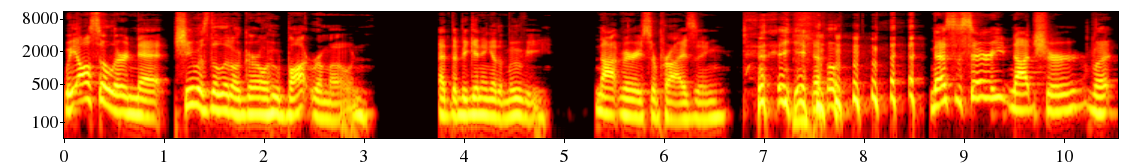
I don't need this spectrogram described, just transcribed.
We also learn that she was the little girl who bought Ramon at the beginning of the movie. Not very surprising. you know, necessary, not sure, but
